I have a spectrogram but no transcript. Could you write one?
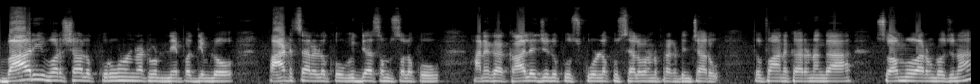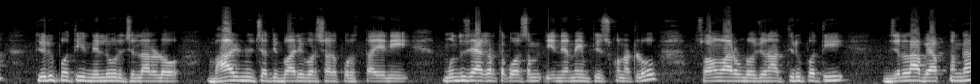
భారీ వర్షాలు కురువనున్నటువంటి నేపథ్యంలో పాఠశాలలకు విద్యాసంస్థలకు అనగా కాలేజీలకు స్కూళ్ళకు సెలవులను ప్రకటించారు. తుఫాను కారణంగా సోమవారం రోజున తిరుపతి నెల్లూరు జిల్లాలలో భారీ నుంచి అతి భారీ వర్షాలు కురుస్తాయని ముందు జాగ్రత్త కోసం ఈ నిర్ణయం తీసుకున్నట్లు సోమవారం రోజున తిరుపతి జిల్లా వ్యాప్తంగా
